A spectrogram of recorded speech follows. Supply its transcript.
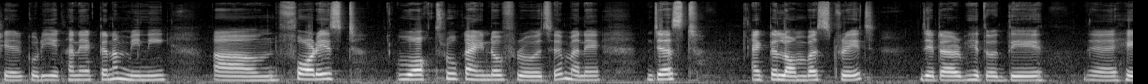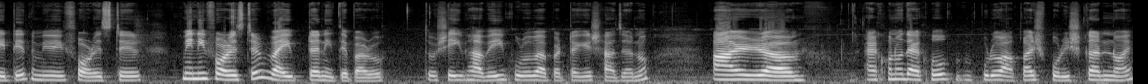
শেয়ার করি। এখানে একটা না mini forest walk through kind of রয়েছে। মানে জাস্ট একটা লম্বা স্ট্রেচ যেটার ভেতর দিয়ে হেঁটে তুমি ওই ফরেস্টের মিনি ফরেস্টের ভাইবটা নিতে পারো। তো সেইভাবেই পুরো ব্যাপারটাকে সাজানো। আর এখনও দেখো, পুরো আকাশ পরিষ্কার নয়।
